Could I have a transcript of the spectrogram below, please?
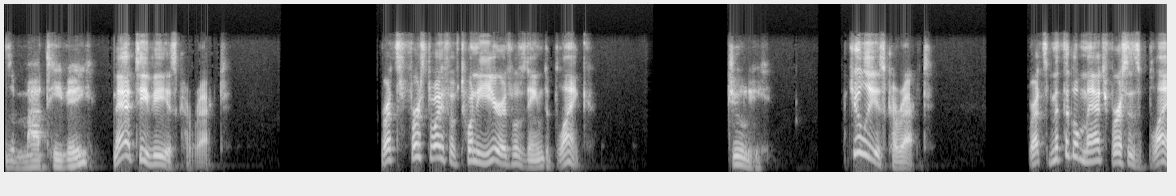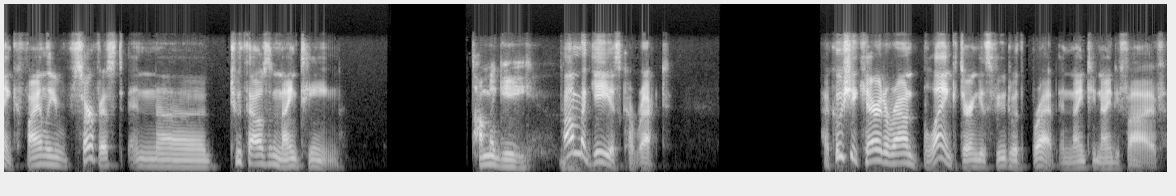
Was it Mad TV? Mad TV is correct. Bret's first wife of 20 years was named Blank. Julie. Julie is correct. Bret's mythical match versus Blank finally surfaced in uh, 2019. Tom Magee. Tom Magee is correct. Hakushi carried around Blank during his feud with Bret in 1995.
